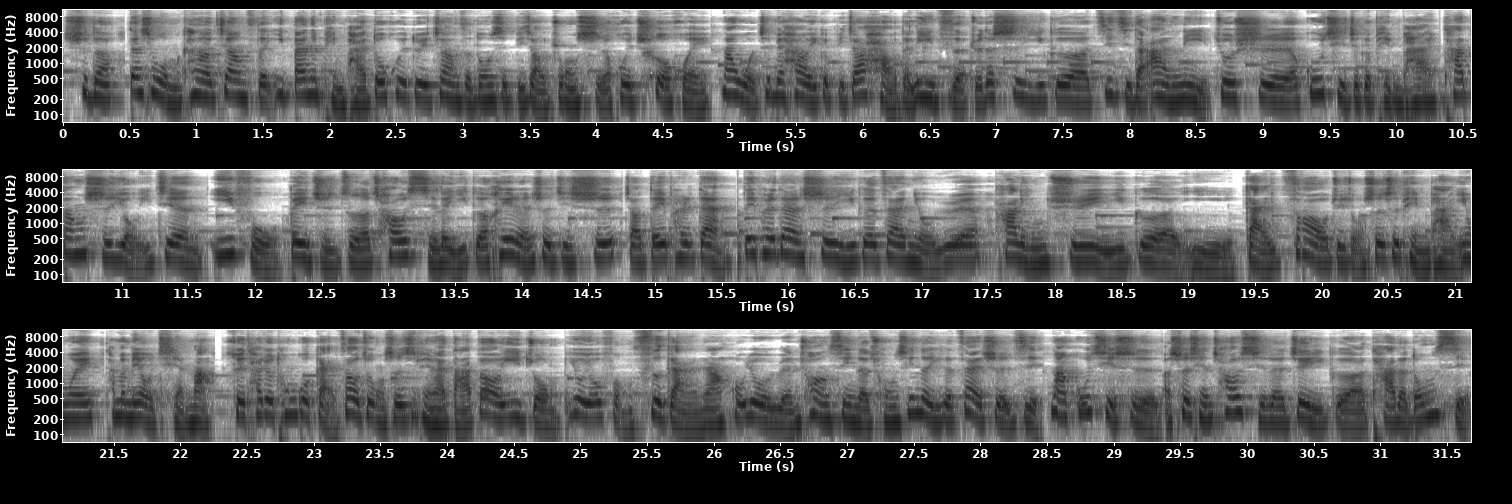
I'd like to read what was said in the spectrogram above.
是的，但是我们看到这样子的一般的品牌都会对这样子的东西比较重视，会撤回。那我这边还有一个比较好的例子，觉得是一个积极的案例，就是 Gucci 这个品牌，它当时有一件衣服被指责抄袭了一个黑人设计师，叫 Dapper Dan。Dapper Dan 是一个在纽约哈林区一个以改造这种奢侈品牌，因为他们没有钱嘛，所以他就通过改造这种奢侈品牌，达到一种又有讽刺感，然后又有原创性的重新的一个再设计。那 Gucci 是涉嫌抄。抄袭了这一个他的东西，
